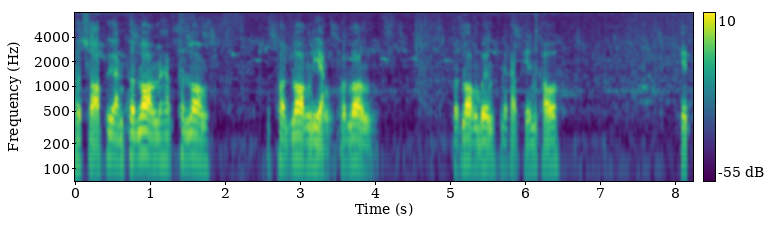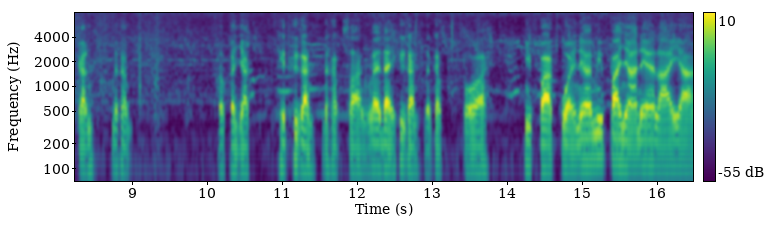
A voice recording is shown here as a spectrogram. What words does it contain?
ทดสอบเพื่อนทดลองนะครับ ทดลองทดลองเลี้ยงทดลอง ทดลองเบิ้งนะครับ เห็นเขาเฮ็ดกันนะครับเราก็อยากเฮ็ดคือกันนะครับสร้างรายได้คือกันนะครับ เพราะว่ามีปลากล้วยเนี่ยมีปลาหยาเนี่ยหลายอย่าง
